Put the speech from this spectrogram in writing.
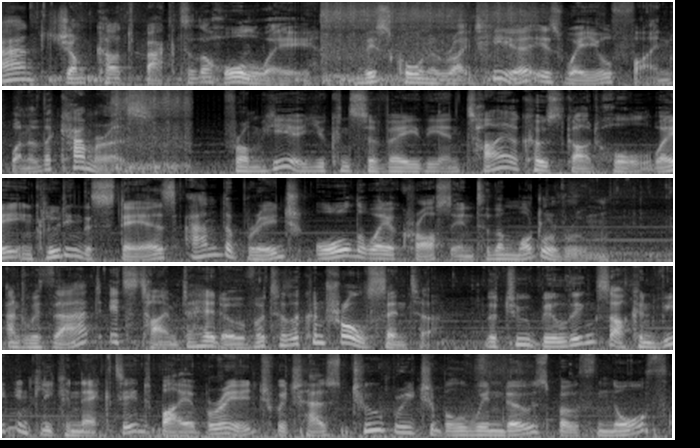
and jump cut back to the hallway. This corner right here is where you'll find one of the cameras. From here you can survey the entire Coast Guard hallway including the stairs and the bridge all the way across into the model room. And with that, it's time to head over to the control center. The two buildings are conveniently connected by a bridge which has two breachable windows both north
